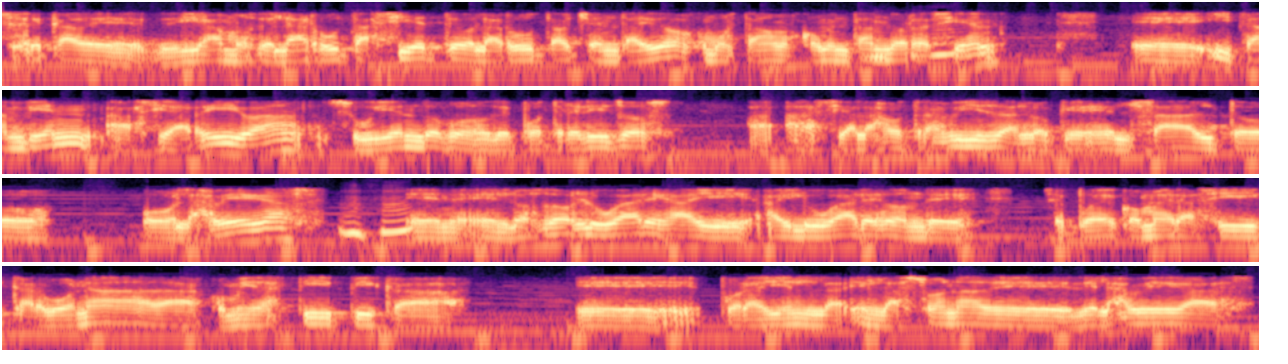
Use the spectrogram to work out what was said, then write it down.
cerca de, digamos, de la ruta 7 o la ruta 82, como estábamos comentando recién, eh, y también hacia arriba, subiendo de Potrerillos hacia las otras villas, lo que es El Salto o Las Vegas. en, en, los dos lugares hay, hay lugares donde se puede comer así carbonada, comidas típicas, eh, por ahí en la, en la zona de, Las Vegas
